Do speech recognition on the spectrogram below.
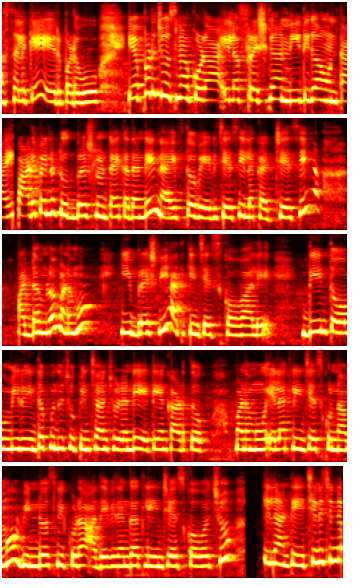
అస్సలకే ఏర్పడవు. ఎప్పుడు చూసినా కూడా ఇలా ఫ్రెష్గా నీట్గా ఉంటాయి. పాడిపోయిన టూత్ బ్రష్లు ఉంటాయి కదండి నైఫ్తో వేడి చేసి ఇలా కట్ చేసి అడ్డంలో మనము ఈ బ్రష్ని అతికించేసుకోవాలి. దీంతో మీరు ఇంతకుముందు చూపించాను చూడండి ఏటీఎం కార్డుతో మనము ఎలా క్లీన్ చేసుకున్నామో విండోస్ని కూడా అదే విధంగా క్లీన్ చేసుకోవచ్చు. ఇలాంటి చిన్న చిన్న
